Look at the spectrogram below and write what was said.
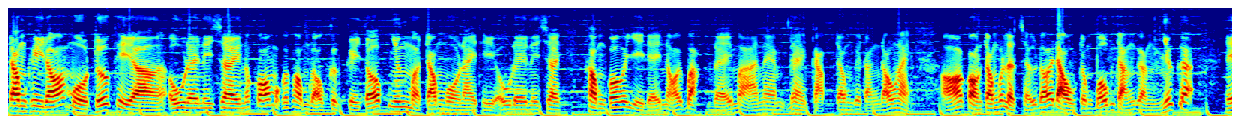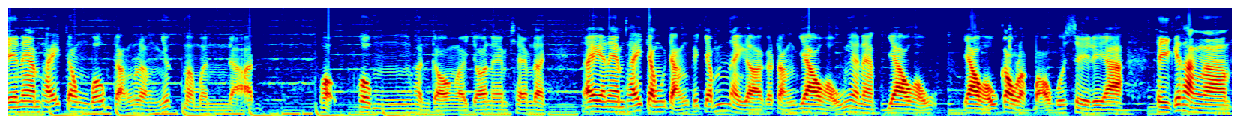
trong khi đó mùa trước thì uh, Udinese nó có một cái phong độ cực kỳ tốt nhưng mà trong mùa này thì Udinese không có cái gì để nổi bật để mà anh em đề cập trong cái trận đấu này. Đó còn trong cái lịch sử đối đầu trong 4 trận gần nhất á thì anh em thấy trong 4 trận gần nhất mà mình đã phun hình tròn lại cho anh em xem đây. Đây anh em thấy trong cái trận cái chấm này là cái trận giao hữu nha anh em, giao hữu giao hữu câu lạc bộ của Syria A. Thì cái thằng uh,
